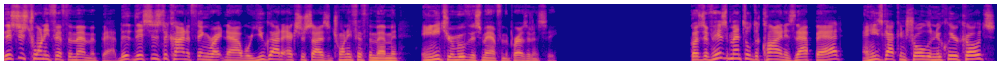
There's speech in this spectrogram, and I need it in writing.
This is 25th Amendment bad. This is the kind of thing right now where you got to exercise the 25th Amendment and you need to remove this man from the presidency. Because if his mental decline is that bad and he's got control of nuclear codes,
